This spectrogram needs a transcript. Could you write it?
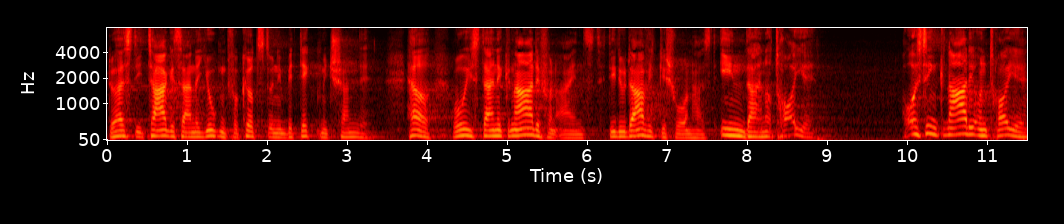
Du hast die Tage seiner Jugend verkürzt und ihn bedeckt mit Schande. Herr, wo ist deine Gnade von einst, die du David geschworen hast, in deiner Treue? Wo sind Gnade und Treue?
